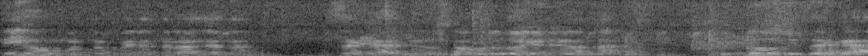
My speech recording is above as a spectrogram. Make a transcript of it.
వినియోగం మొత్తం పైన రాజన్న. నిజంగా నువ్వు సౌరుదోగిన వల్ల. నిన్ను నిజంగా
